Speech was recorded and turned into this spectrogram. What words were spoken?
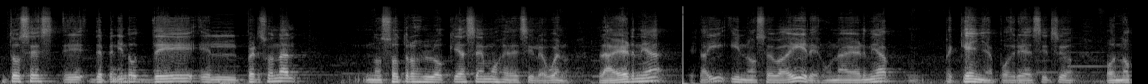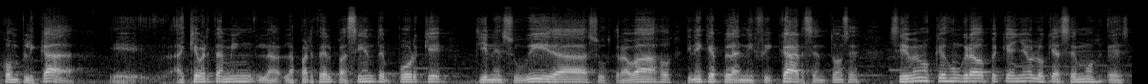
Entonces, eh, dependiendo del personal, nosotros lo que hacemos es decirle, bueno, la hernia está ahí y no se va a ir, es una hernia pequeña, podría decirse, o, no complicada. hay que ver también la parte del paciente porque tiene su vida, sus trabajos, tiene que planificarse. Entonces, si vemos que es un grado pequeño, lo que hacemos es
